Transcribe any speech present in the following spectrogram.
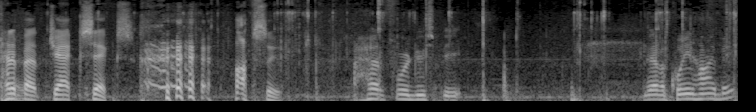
How about Jack six offsuit? I had four deuce beat. Do you have a queen high beat?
